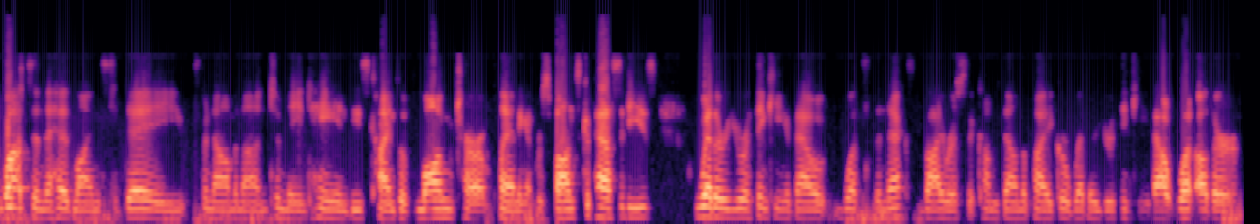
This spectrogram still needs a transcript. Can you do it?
what's in the headlines today phenomenon to maintain these kinds of long-term planning and response capacities whether you're thinking about what's the next virus that comes down the pike or whether you're thinking about what other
